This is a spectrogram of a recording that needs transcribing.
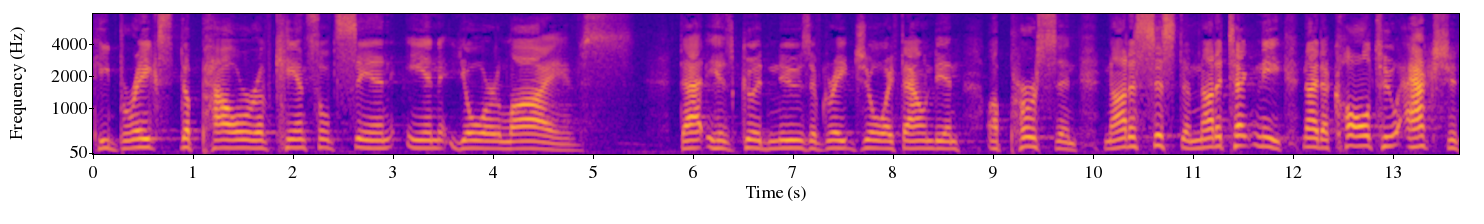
He breaks the power of canceled sin in your lives. That is good news of great joy found in a person, not a system, not a technique, not a call to action.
